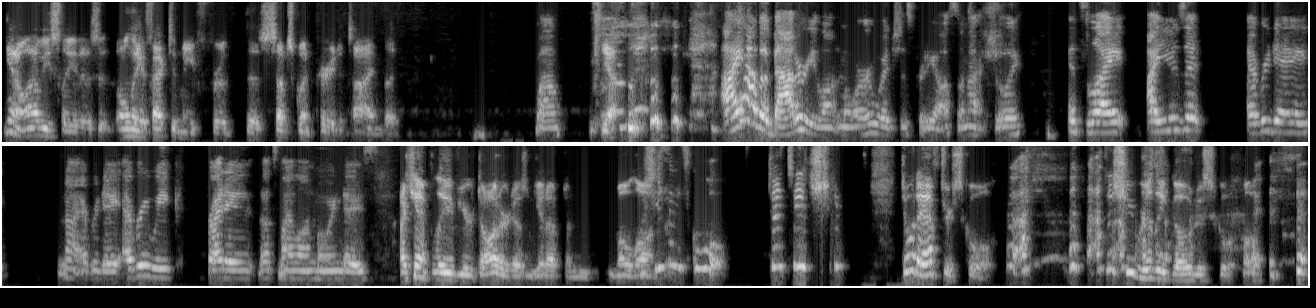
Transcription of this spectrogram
you know, obviously it has only affected me for the subsequent period of time, but Wow. Yeah. I have a battery lawnmower, which is pretty awesome actually. It's light. I use it every day. Not every day, every week. Friday, that's my lawn mowing days. I can't believe your daughter doesn't get up and mow lawns. She's in school. Just- it- she- Do it after school. Does she really go to school?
